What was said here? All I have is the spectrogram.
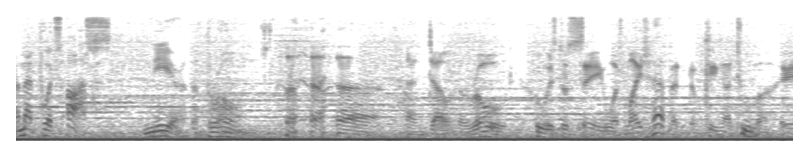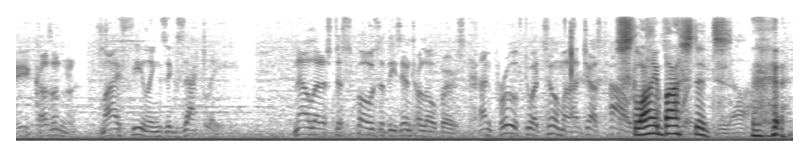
And that puts us near the throne. and down the road, who is to say what might happen to King Atuma, eh, cousin? My feelings exactly. Now let us dispose of these interlopers and prove to Atuma just how Sly bastards. we are.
